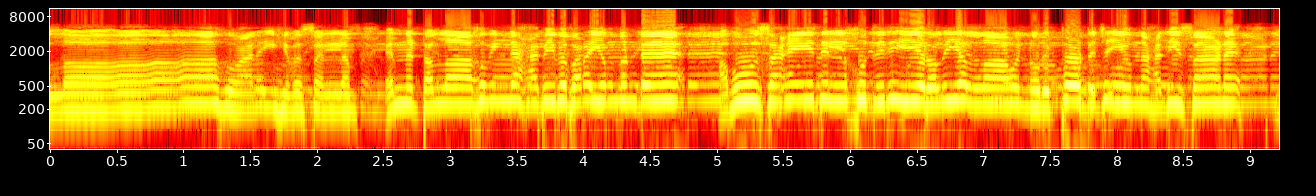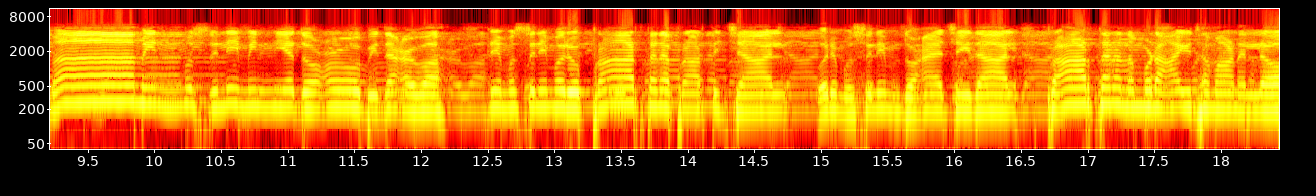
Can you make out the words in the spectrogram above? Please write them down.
റസൂലുള്ളാഹു അലൈഹി വസല്ലം. എന്നിട്ട് അള്ളാഹുവിന്റെ ഹബീബ് പറയുന്നുണ്ട് അബൂ സഹീദിൽ ഖുദ്രി റളിയല്ലാഹു അൻഹു റിപ്പോർട്ട് ചെയ്യുന്ന ഹദീസാണ് മാ മിൻ മുസ്ലിമിൻ യദ്ഉ ബിദഅവ. ഒരു മുസ്ലിം ഒരു പ്രാർത്ഥന പ്രാർത്ഥിച്ചാൽ ഒരു മുസ്ലിം ദുആ ചെയ്താൽ പ്രാർത്ഥന നമ്മുടെ ആയുധമാണല്ലോ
